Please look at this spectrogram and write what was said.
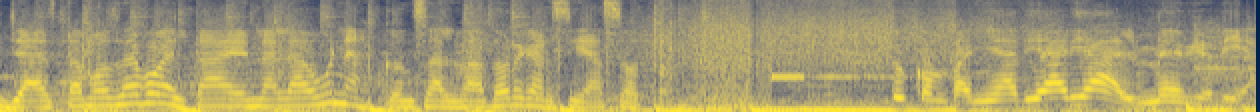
Ya estamos de vuelta en A la Una con Salvador García Soto. Tu compañía diaria al mediodía.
